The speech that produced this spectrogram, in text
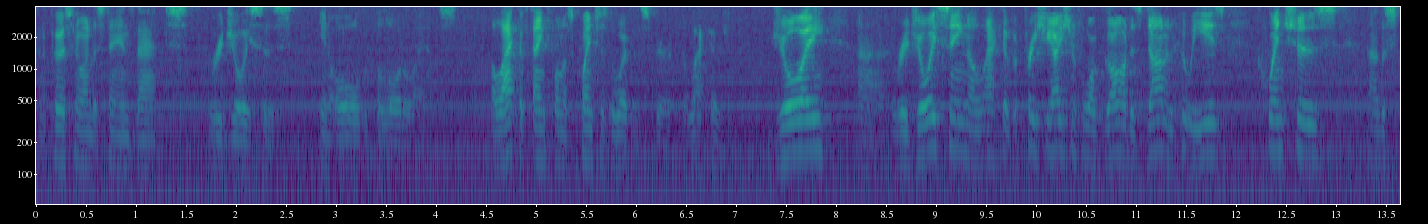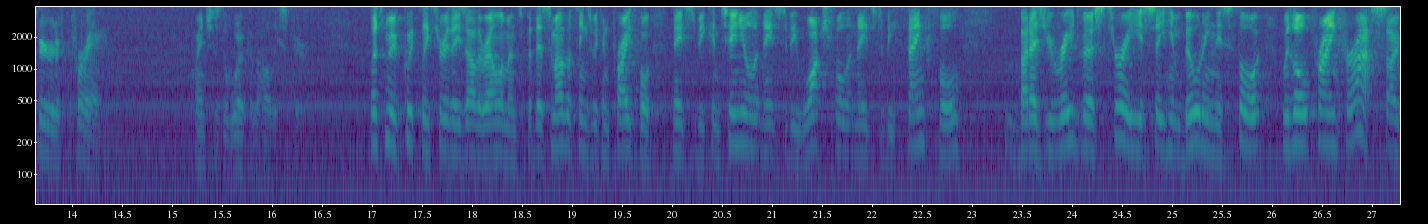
And a person who understands that rejoices in all that the Lord allows. A lack of thankfulness quenches the work of the Spirit. A lack of joy, uh, rejoicing, a lack of appreciation for what God has done and who He is quenches uh, the spirit of prayer, quenches the work of the Holy Spirit. Let's move quickly through these other elements, but there's some other things we can pray for. It needs to be continual, it needs to be watchful, it needs to be thankful. But as you read verse 3, you see him building this thought with all praying for us. So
